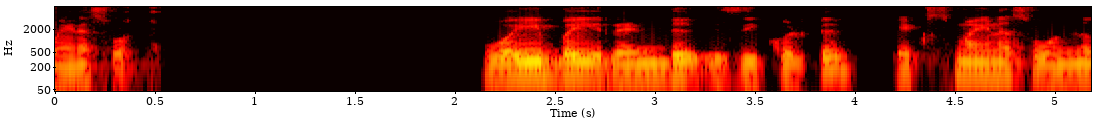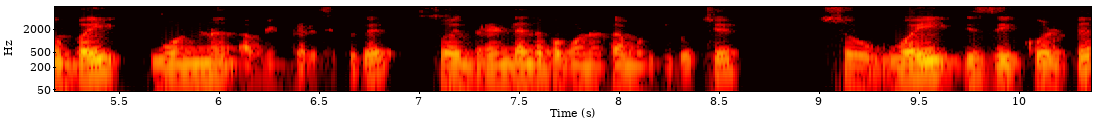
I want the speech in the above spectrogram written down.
மைனஸ் ஒன்று ஒய் பை ரெண்டு is equal to x minus ஒன்று பை ஒன்று அப்படின்னு கிடைச்சிருக்குது. ஸோ இந்த ரெண்டு இந்த பக்கம் ஒன்று முடிஞ்சு போச்சு. So y is equal to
